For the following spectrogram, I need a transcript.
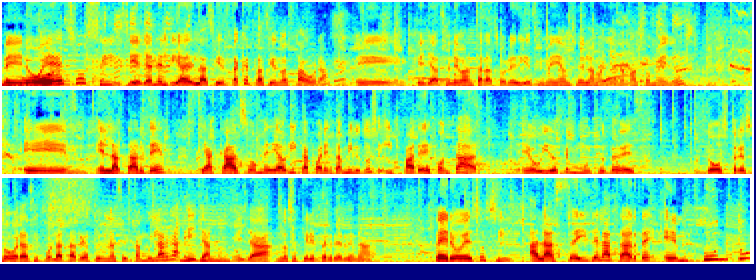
pero Mejor. eso sí, si ella en el día, de la siesta que está haciendo hasta ahora, eh, que ya se levantará sobre 10 y media, 11 de la mañana más o menos, eh, en la tarde, si acaso media horita, 40 minutos y pare de contar. He oído que muchos bebés dos, tres horas y por la tarde hacen una siesta muy larga, ella no, ella no se quiere perder de nada. Pero eso sí, a las 6 de la tarde en punto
